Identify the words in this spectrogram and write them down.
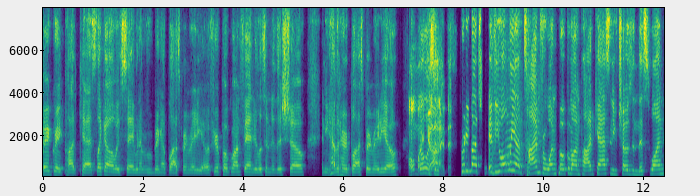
very great podcast. Like I always say, whenever we bring up Blastburn Radio, if you're a Pokemon fan, you're listening to this show and you haven't heard Blastburn Radio, oh my. God! pretty much if you only have time for one Pokemon podcast and you've chosen this one,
